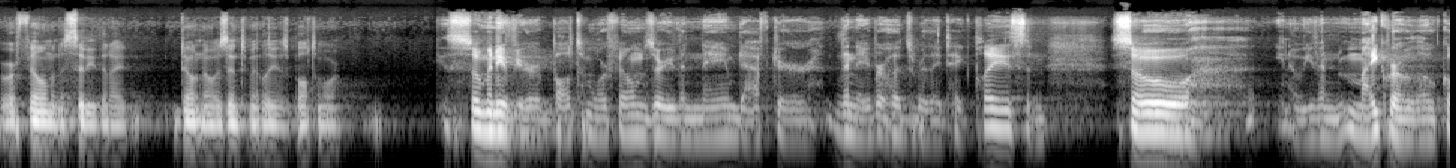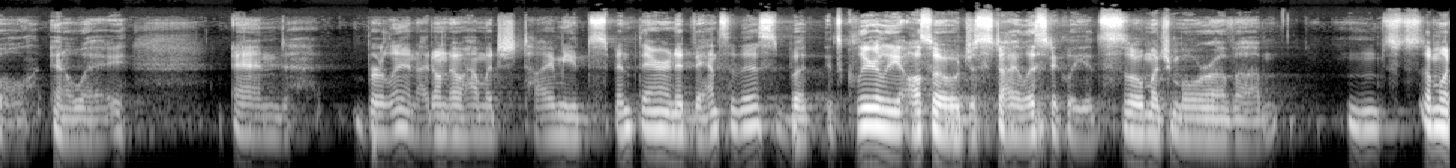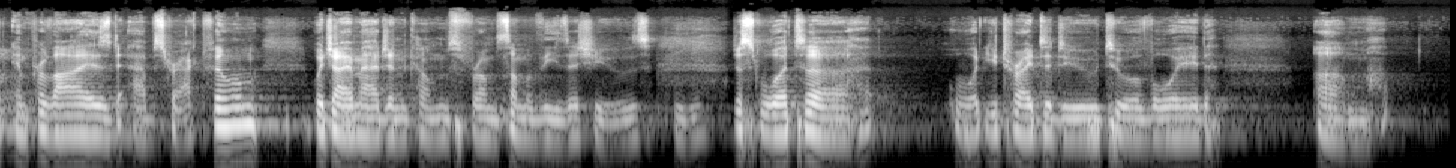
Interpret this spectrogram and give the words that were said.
or a film in a city that I don't know as intimately as Baltimore. So many of your Baltimore films are even named after the neighborhoods where they take place, and so, you know, even micro local in a way. And Berlin, I don't know how much time you'd spent there in advance of this, but it's clearly also just stylistically, it's so much more of a somewhat improvised abstract film, which I imagine comes from some of these issues. Mm-hmm. Just what uh, what you tried to do to avoid um,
